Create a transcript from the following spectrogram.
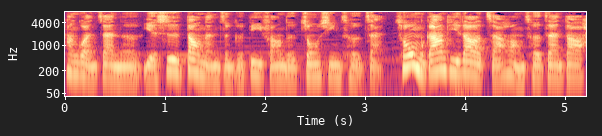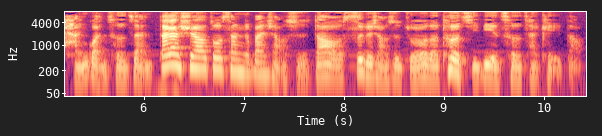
函馆站呢，也是道南整个地方的中心车站。从我们刚刚提到的札幌车站到函馆车站，大概需要坐三个半小时到四个小时左右的特急列车才可以到。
